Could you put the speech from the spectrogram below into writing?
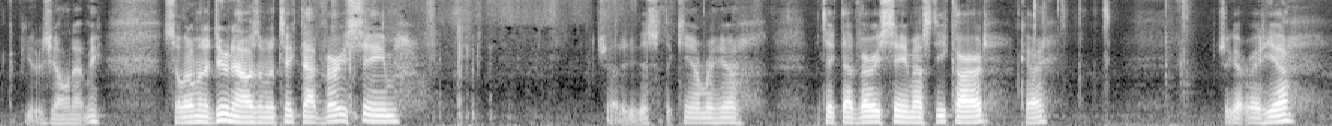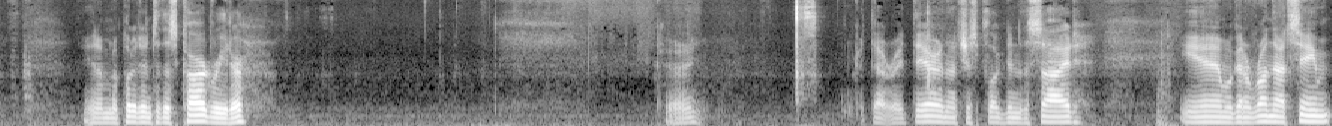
The computer's yelling at me. So what I'm going to do now is I'm going to take that very same try to do this with the camera here. Take that very same SD card okay which I got right here. And I'm going to put it into this card reader Okay. Got that right there, and that's just plugged into the side. And we're going to run that same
